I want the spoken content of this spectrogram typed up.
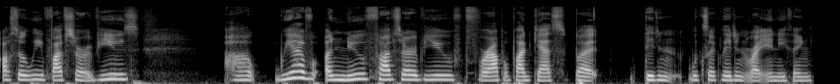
also leave five star reviews. Uh, we have a new five star review for Apple Podcasts, but they didn't. Looks like they didn't write anything.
